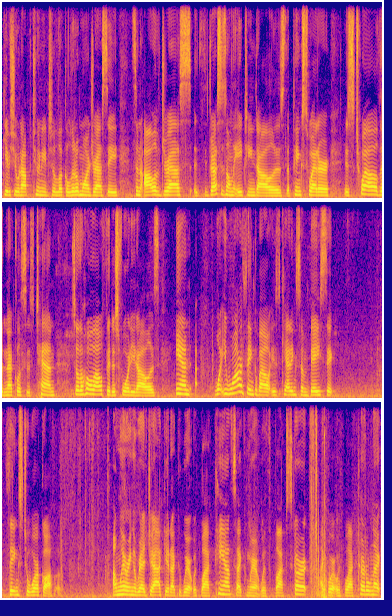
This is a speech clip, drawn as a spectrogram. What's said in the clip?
gives you an opportunity to look a little more dressy. It's an olive dress. The dress is only $18. The pink sweater is 12. The necklace is 10. So the whole outfit is $40. And what you want to think about is getting some basic things to work off of. I'm wearing a red jacket. I could wear it with black pants. I can wear it with black skirt. I can wear it with black turtleneck.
